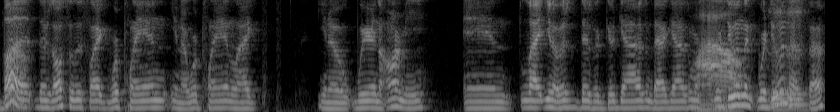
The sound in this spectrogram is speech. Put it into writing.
but there's also this like we're playing, you know, we're playing like, you know, we're in the army, and like you know, there's there's a good guys and bad guys, and we're Wow. we're doing the we're doing that stuff.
